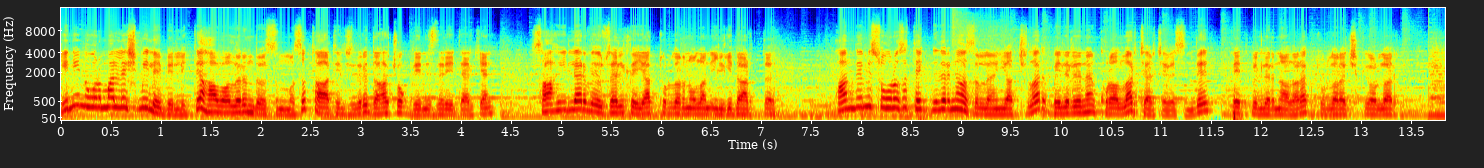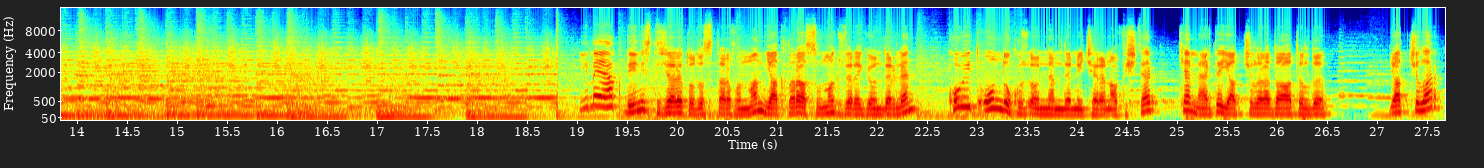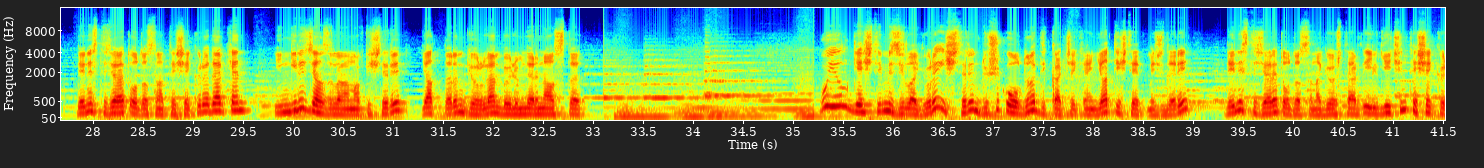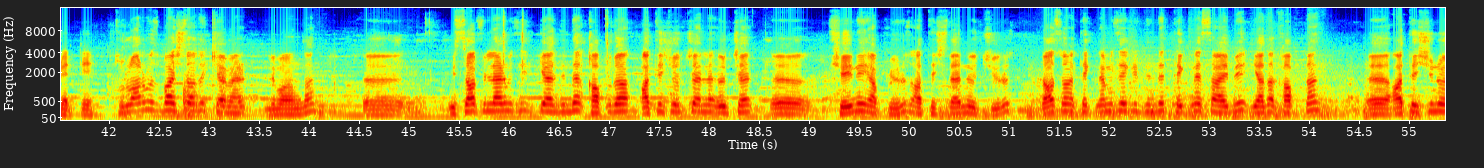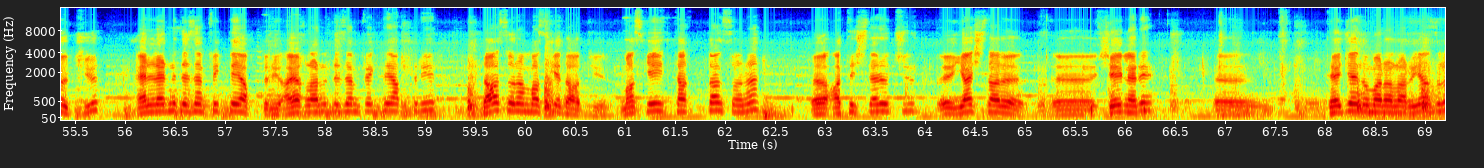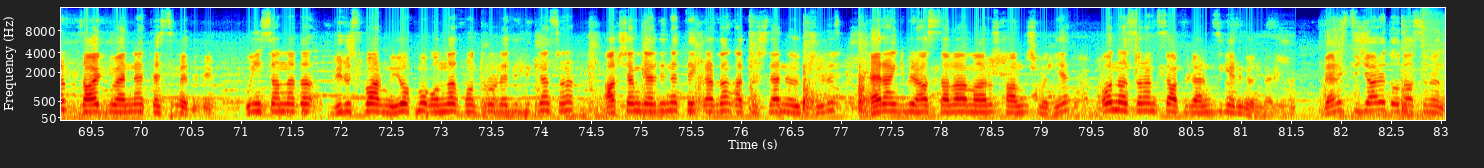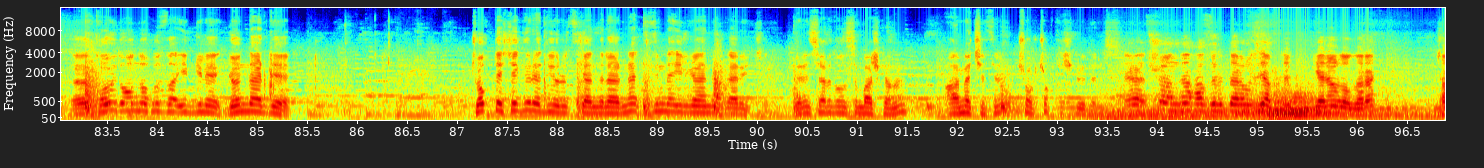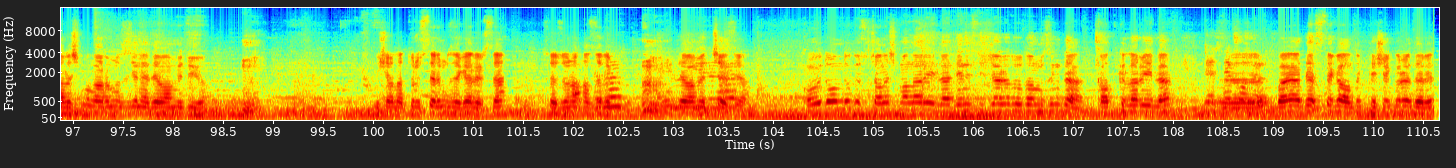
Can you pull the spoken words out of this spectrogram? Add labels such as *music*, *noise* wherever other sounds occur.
Yeni normalleşme ile birlikte havaların da ısınması tatilcileri daha çok denizlere iterken sahiller ve özellikle yat turlarına olan ilgi de arttı. Pandemi sonrası teknelerini hazırlayan yatçılar belirlenen kurallar çerçevesinde tedbirlerini alarak turlara çıkıyorlar. İMEAK Deniz Ticaret Odası tarafından yatlara asılmak üzere gönderilen Covid-19 önlemlerini içeren afişler Kemer'de yatçılara dağıtıldı. Yatçılar Deniz Ticaret Odası'na teşekkür ederken İngilizce hazırlanan afişleri yatların görülen bölümlerine astı. Bu yıl geçtiğimiz yıla göre işlerin düşük olduğuna dikkat çeken yat işletmecileri Deniz Ticaret Odası'na gösterdiği ilgi için teşekkür etti. Turlarımız başladı Kemer Limanı'ndan. Ee, misafirlerimiz ilk geldiğinde kapıda ateş ölçerle ölçer e, şeyini yapıyoruz, ateşlerini ölçüyoruz. Daha sonra teknemize girdiğinde tekne sahibi ya da kaptan e, ateşini ölçüyor. Ellerini dezenfekte yaptırıyor, ayaklarını dezenfekte yaptırıyor. Daha sonra maske dağıtıyor. Maskeyi taktıktan sonra e, ateşleri ölçüyor, e, yaşları, e, şeyleri, e, TC numaraları yazılıp sahil güvenliğine teslim ediliyor. Bu insanlarda virüs var mı yok mu onlar kontrol edildikten sonra akşam geldiğinde tekrardan ateşlerini ölçüyoruz. Herhangi bir hastalığa maruz kalmış mı diye. Ondan sonra misafirlerimizi geri gönderiyoruz. Deniz Ticaret Odası'nın e, Covid-19 ile ilgili gönderdiği çok teşekkür ediyoruz kendilerine bizimle ilgilendikleri için. Deniz Ticaret Odası Başkanı Ahmet Çetin'e çok çok teşekkür ederiz. Evet şu anda hazırlıklarımızı yaptık genel olarak. Çalışmalarımız yine devam ediyor. İnşallah turistlerimiz de gelirse sezona hazırlık *clears throat* devam edeceğiz yani. Covid-19 çalışmalarıyla Deniz Ticaret Odamızın da katkılarıyla e, bayağı destek aldık. Teşekkür ederiz.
